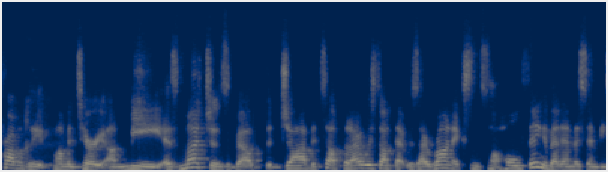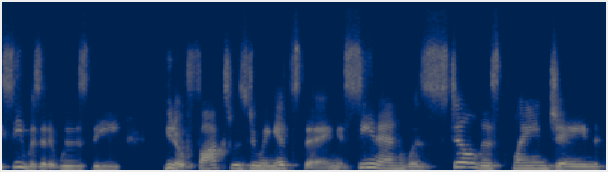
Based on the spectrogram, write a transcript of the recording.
probably a commentary on me as much as about the job itself. But I always thought that was ironic since the whole thing about MSNBC was that it was the, you know, Fox was doing its thing. CNN was still this plain Jane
